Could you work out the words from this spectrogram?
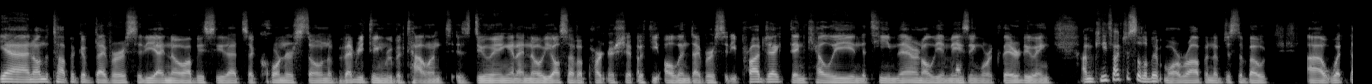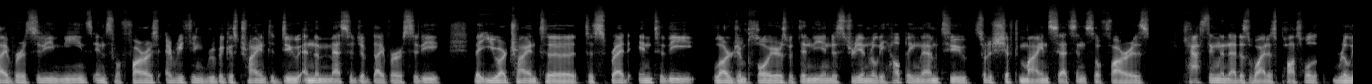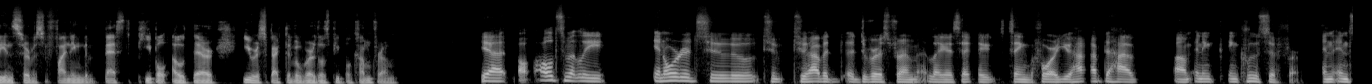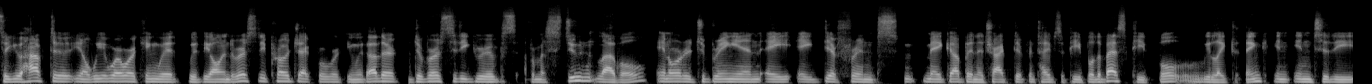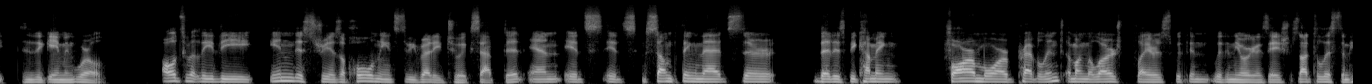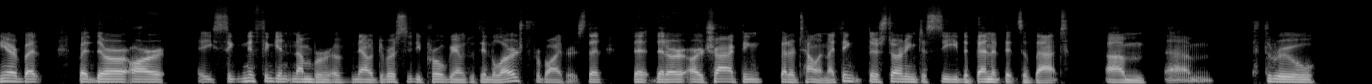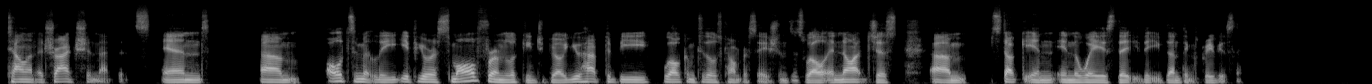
Yeah, and on the topic of diversity, I know obviously that's a cornerstone of everything Rubik Talent is doing. And I know you also have a partnership with the All In Diversity Project and Kelly and the team there and all the amazing work they're doing. Um, can you talk just a little bit more, Robin, of just about uh, what diversity means insofar as everything Rubik is trying to do and the message of diversity that you are trying to to spread into the large employers within the industry and really helping them to sort of shift mindsets insofar as casting the net as wide as possible, really in service of finding the best people out there, irrespective of where those people come from. Yeah, ultimately, in order to to to have a, a diverse firm, like I said saying before, you have to have um, an in- inclusive firm, and and so you have to, you know, we were working with with the All in Diversity Project. We're working with other diversity groups from a student level in order to bring in a a different makeup and attract different types of people, the best people we like to think, in into the to the gaming world ultimately the industry as a whole needs to be ready to accept it and it's it's something that's there that is becoming far more prevalent among the large players within within the organizations not to list them here but but there are a significant number of now diversity programs within the large providers that that that are, are attracting better talent. I think they're starting to see the benefits of that um, um, through talent attraction methods. And um, ultimately, if you're a small firm looking to grow, you have to be welcome to those conversations as well, and not just um, stuck in in the ways that that you've done things previously.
